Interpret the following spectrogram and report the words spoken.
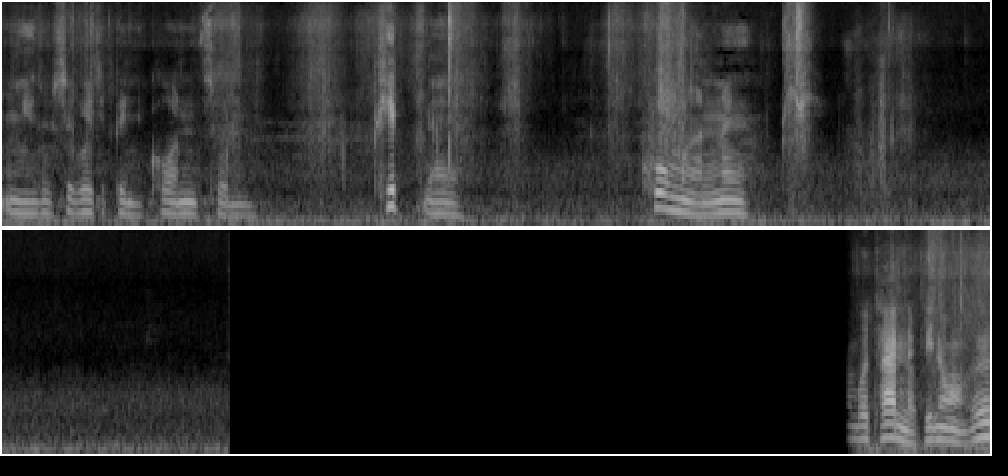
อันนี้รู้สึกว่าจะเป็นคอนสวน พิษนะคู่เหมือนนะบ่ท่านนะพี่น้อง เอ้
